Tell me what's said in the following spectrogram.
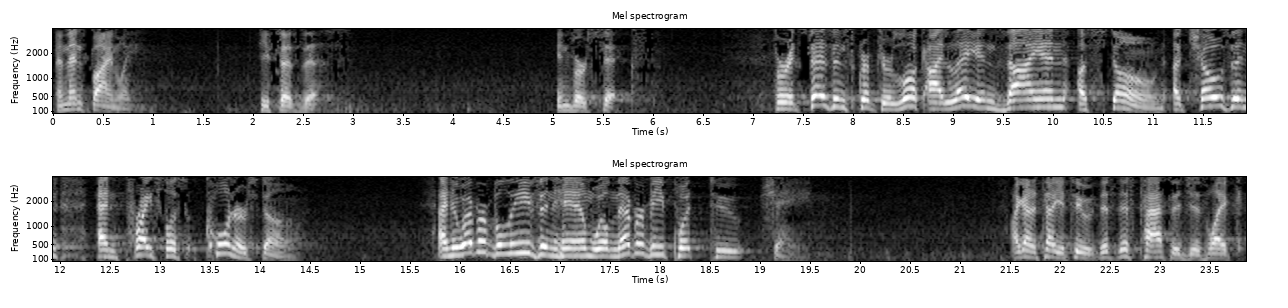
And then finally, he says this in verse 6. For it says in Scripture, Look, I lay in Zion a stone, a chosen and priceless cornerstone and whoever believes in him will never be put to shame. I got to tell you, too, this, this passage is like,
